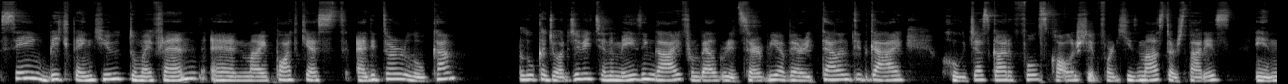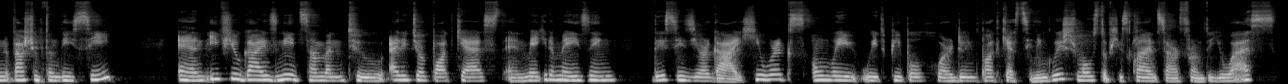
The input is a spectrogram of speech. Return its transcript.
saying big thank you to my friend and my podcast editor, Luka. Luka Đorđević, an amazing guy from Belgrade, Serbia, a very talented guy who just got a full scholarship for his master studies in Washington, D.C. And if you guys need someone to edit your podcast and make it amazing, this is your guy. He works only with people who are doing podcasts in English. Most of his clients are from the US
